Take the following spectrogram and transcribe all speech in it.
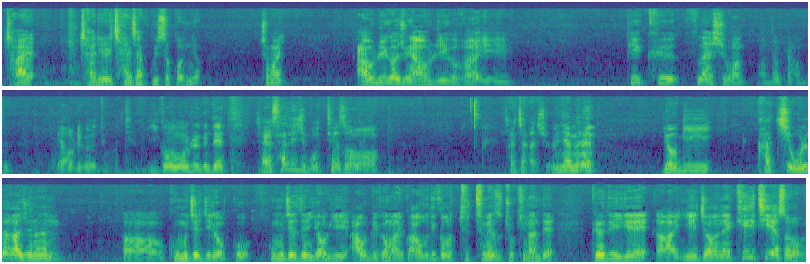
잘 자리를 잘 잡고 있었거든요. 정말 아우리거 중에 아우리거가 이 피크 플래시 원 언더그라운드 의 아우리거였던 것 같아요. 이거를 근데 잘 살리지 못해서 살짝 아쉬워. 왜냐면은 여기 같이 올라가주는 어, 고무 재질이 없고 고무 재질은 여기 아우리거만 있고 아우리거가 두툼해서 좋긴 한데 그래도 이게 아, 예전에 KT에서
